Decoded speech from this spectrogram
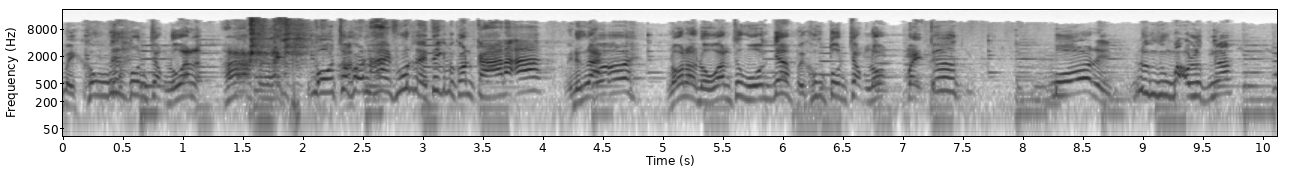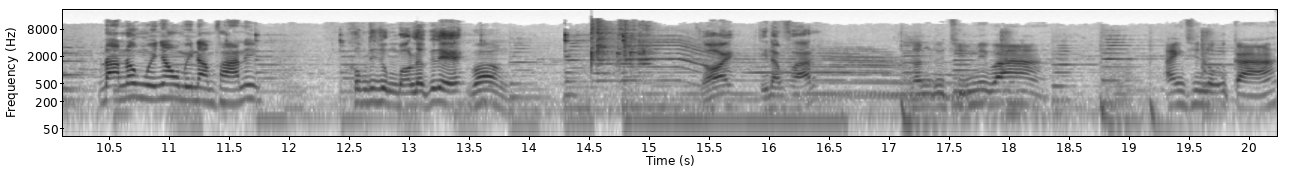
mày không biết tôn trọng đồ ăn à này Bố cho con 2 phút giải thích về con cá đã. mày đứng lại ơi. nó là đồ ăn thức uống nhá mày không tôn trọng nó mày Ừ, bố để đừng dùng bạo lực nữa. Đàn ông với nhau mình đàm phán đi. không thể dùng bạo lực cái gì Vâng. rồi thì đàm phán Lần thứ 93 Anh xin lỗi cá.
